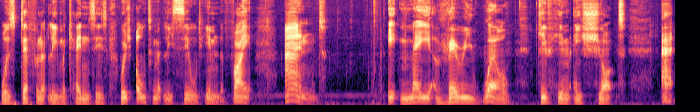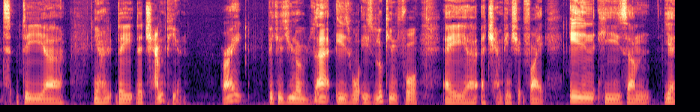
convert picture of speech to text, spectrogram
was definitely Mackenzie's, which ultimately sealed him the fight, and it may very well give him a shot at the uh, you know the the champion, right? Because you know that is what he's looking for a uh, a championship fight in his um yeah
